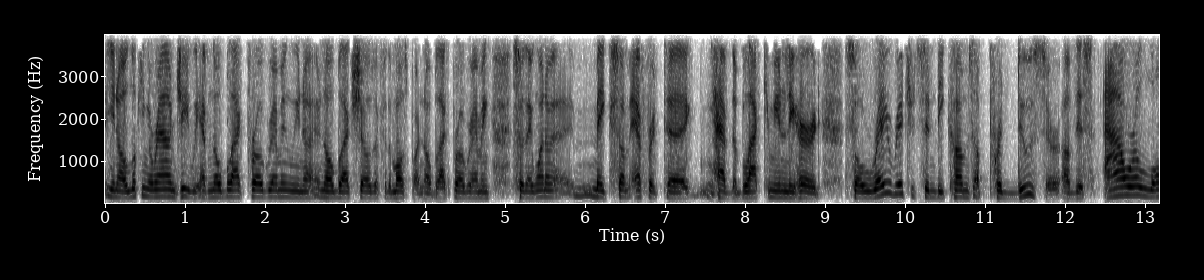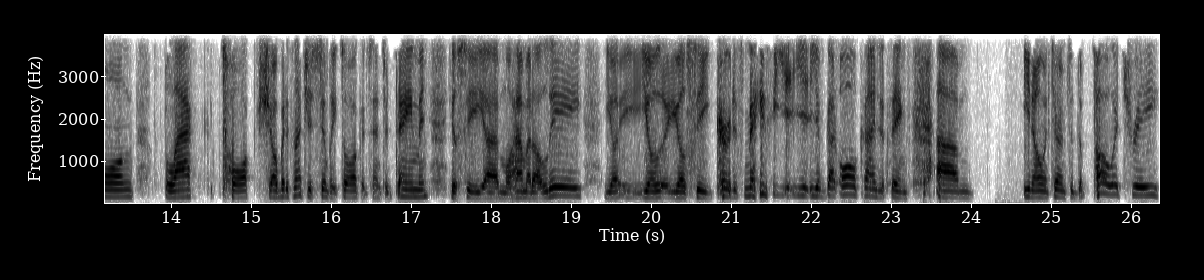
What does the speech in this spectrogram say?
you know, looking around. Gee, we have no black programming. We know no black shows, or for the most part, no black programming. So they want to make some effort to have the black community heard. So Ray Richardson becomes a producer of this hour-long black talk show, but it's not just simply talk; it's entertainment. You'll see uh, Muhammad Ali. You'll you'll you'll see Curtis Mayfield. You, you've got all kinds of things. Um, you know, in terms of the poetry.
